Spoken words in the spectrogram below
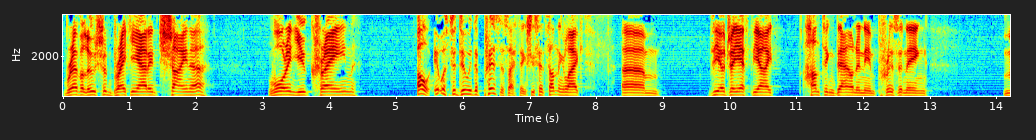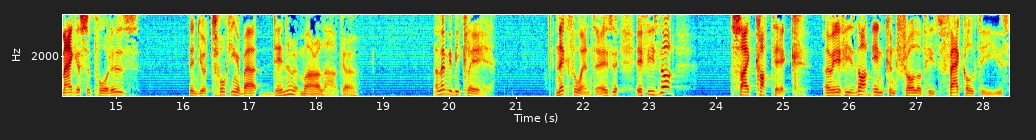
revolution breaking out in China, war in Ukraine." Oh, it was to do with the prisoners. I think she said something like. Um, DOJ, FBI hunting down and imprisoning MAGA supporters, and you're talking about dinner at Mar a Lago? Now, let me be clear here. Nick Fuentes, if he's not psychotic, I mean, if he's not in control of his faculties,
